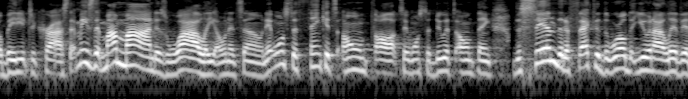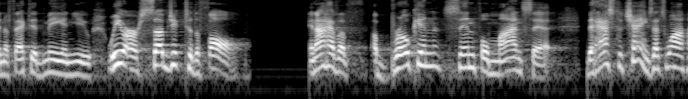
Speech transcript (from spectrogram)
Obedient to Christ. That means that my mind is wily on its own. It wants to think its own thoughts, it wants to do its own thing. The sin that affected the world that you and I live in affected me and you. We are subject to the fall. And I have a, a broken, sinful mindset that has to change. That's why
